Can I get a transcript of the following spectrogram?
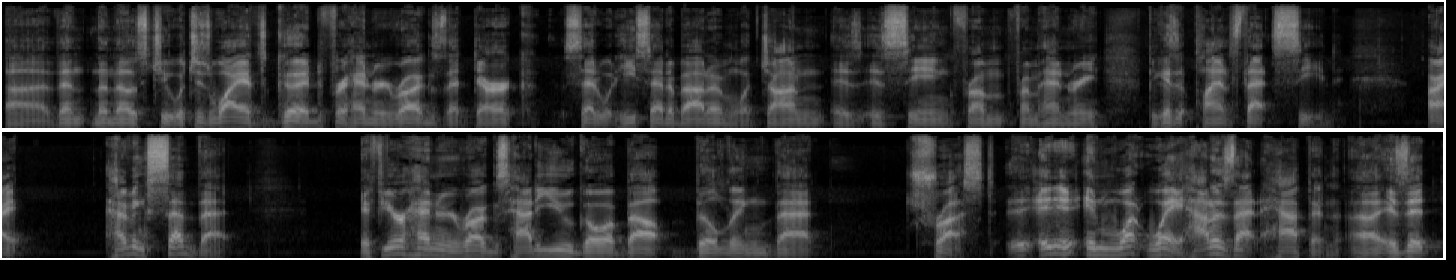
uh, than than those two, which is why it's good for Henry Ruggs that Derek said what he said about him, what John is is seeing from from Henry, because it plants that seed. All right. Having said that, if you're Henry Ruggs, how do you go about building that trust? In, in, what way? How does that happen? Uh, is it,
